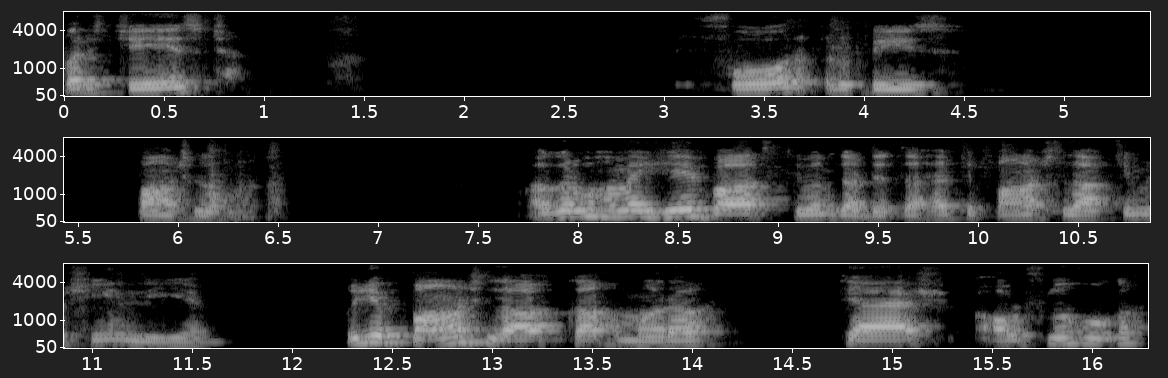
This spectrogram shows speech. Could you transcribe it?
परचेस्ड फोर रुपीज़ पाँच लाख। अगर वो हमें ये बात गिवन कर देता है कि पाँच लाख की मशीन ली है तो ये पाँच लाख का हमारा कैश आउटफ्लो होगा।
